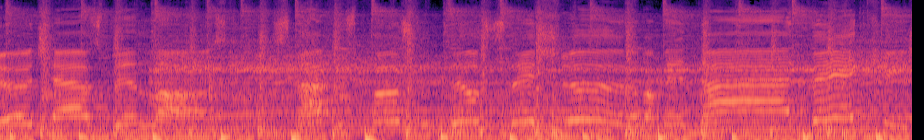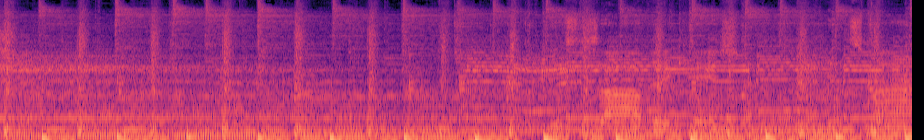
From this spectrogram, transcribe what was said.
urge has been lost. Snipers posted bills as they should of a midnight vacation. This is our vacation, and it's my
